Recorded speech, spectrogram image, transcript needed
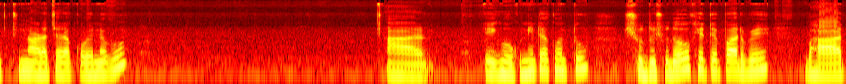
একটু নাড়াচাড়া করে নেব। আর এই ঘুগনিটা কিন্তু শুধু শুধুও খেতে পারবে। ভাত,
